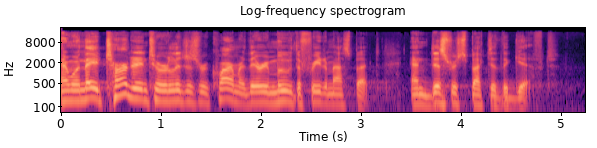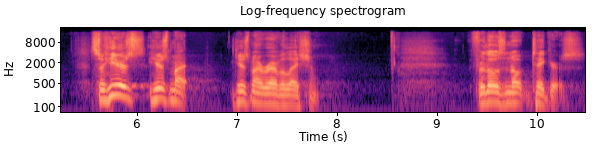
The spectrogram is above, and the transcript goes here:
And when they turned it into a religious requirement, they removed the freedom aspect and disrespected the gift. So here's, here's, my, here's my revelation for those note takers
